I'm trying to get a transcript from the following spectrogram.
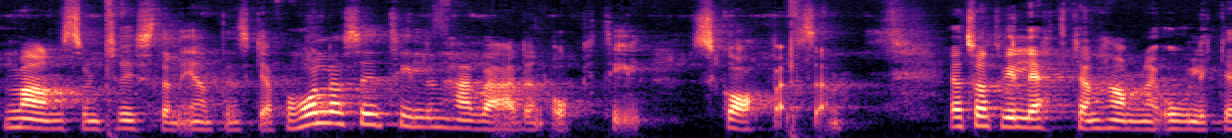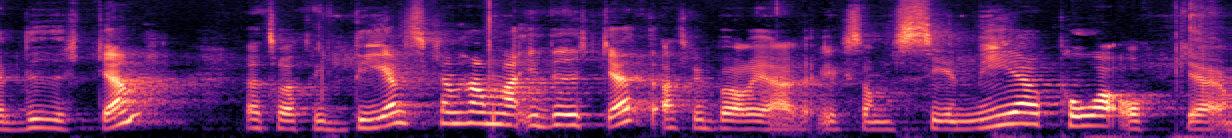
man som kristen egentligen ska förhålla sig till den här världen och till skapelsen. Jag tror att vi lätt kan hamna i olika diken. Jag tror att vi dels kan hamna i diket, att vi börjar liksom se ner på och eh,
